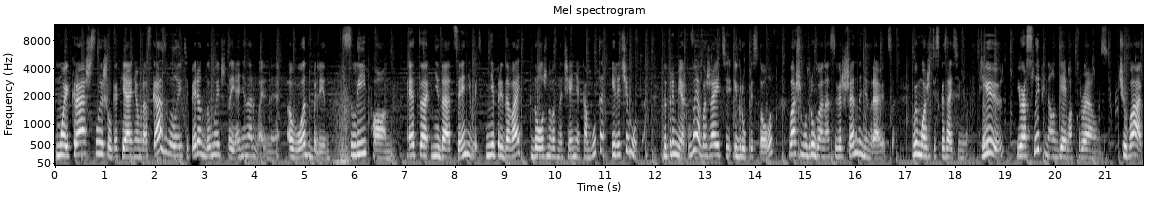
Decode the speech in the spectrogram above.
Мой краш слышал, как я о нем рассказывала, и теперь он думает, что я ненормальная. Вот блин. Sleep on это недооценивать, не придавать должного значения кому-то или чему-то. Например, вы обожаете «Игру престолов», вашему другу она совершенно не нравится. Вы можете сказать ему «Dude, you are sleeping on Game of Thrones». Чувак,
